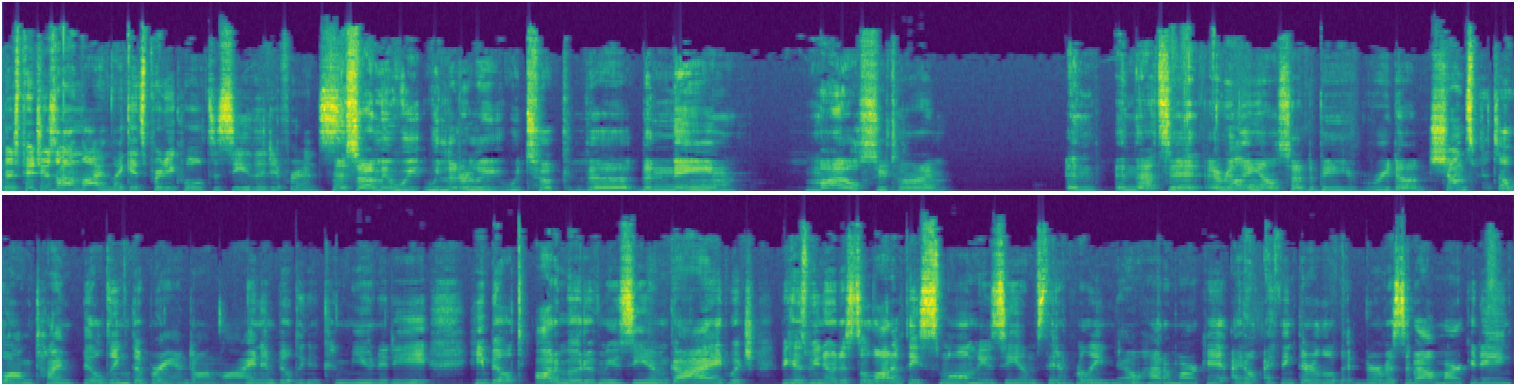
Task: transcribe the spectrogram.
there's pictures online. Like it's pretty cool to see the difference. Yeah, so I mean, we, we literally we took the the name miles through time, and and that's it. Everything else had to be redone. Sean spent a long time building the brand online and building a community. He built Automotive Museum Guide, which because we noticed a lot of these small museums, they don't really know how to market. I don't. I think they're a little bit nervous about marketing,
